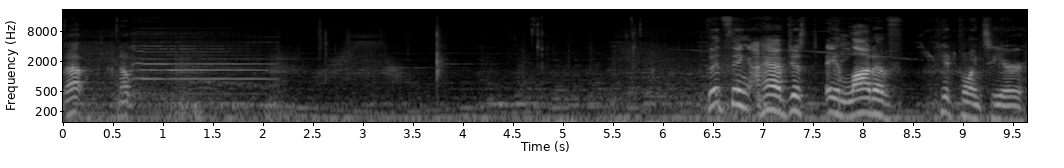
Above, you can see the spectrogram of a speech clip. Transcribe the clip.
Oh, nope. Good thing I have just a lot of hit points here.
